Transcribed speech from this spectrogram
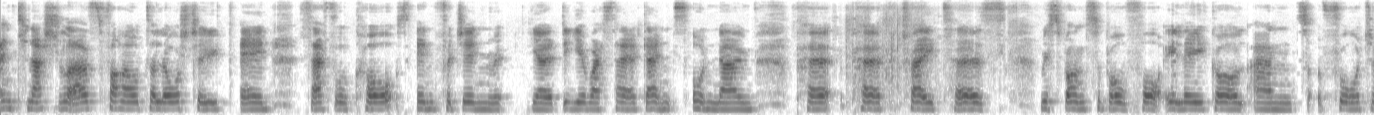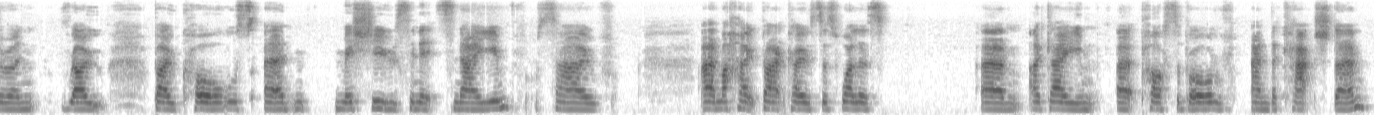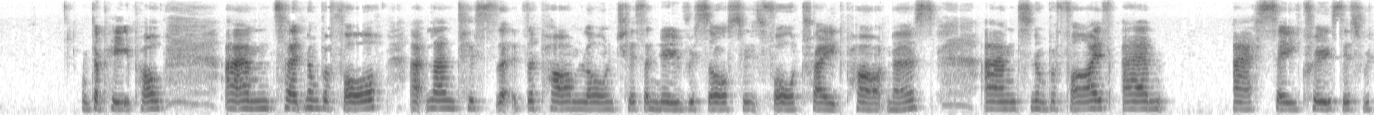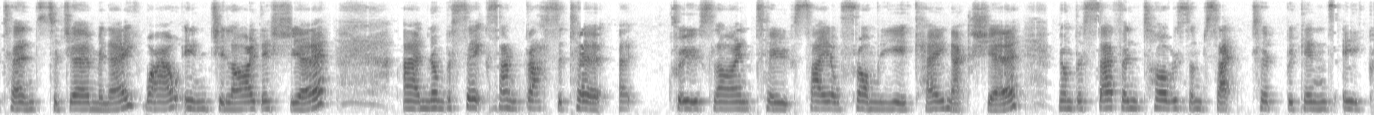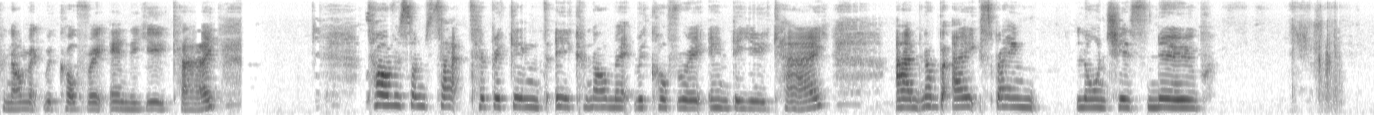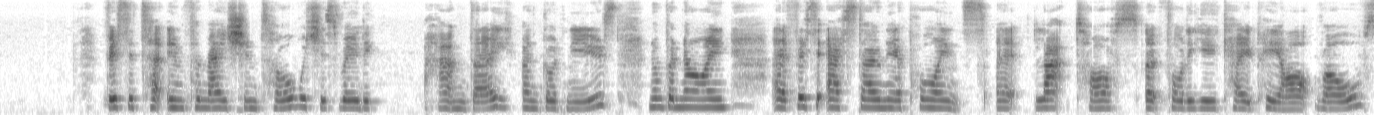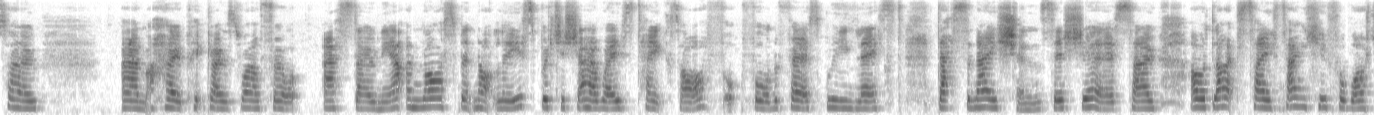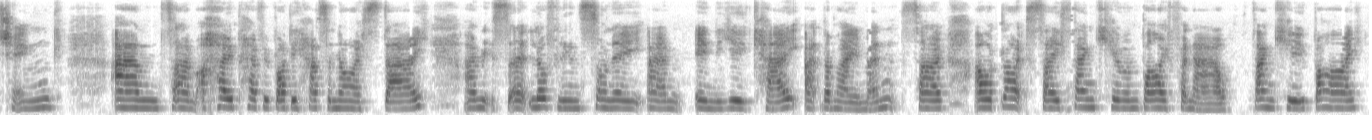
International has filed a lawsuit in several courts in Virginia, the USA against unknown per perpetrators responsible for illegal and fraudulent robocalls and misusing its name. So um, I hope that goes as well as um, again uh, possible and to catch them, the people and uh, number four Atlantis the, the Palm launches a new resources for trade partners. And number five MSC Cruises returns to Germany. Wow in July this year. And number six Ambassador uh, cruise line to sail from the UK next year. Number seven, tourism sector begins economic recovery in the UK tourism sector begins economic recovery in the UK. And number eight, Spain launches new visitor information tool, which is really handy and good news. Number nine, uh, Visit Estonia appoints uh, Latos uh, for the UK PR role. So um, I hope it goes well for Estonia and last but not least British Airways takes off for the first green list destinations this year. So I would like to say thank you for watching and um, I hope everybody has a nice day. Um, it's uh, lovely and sunny um, in the UK at the moment. So I would like to say thank you and bye for now. Thank you. Bye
